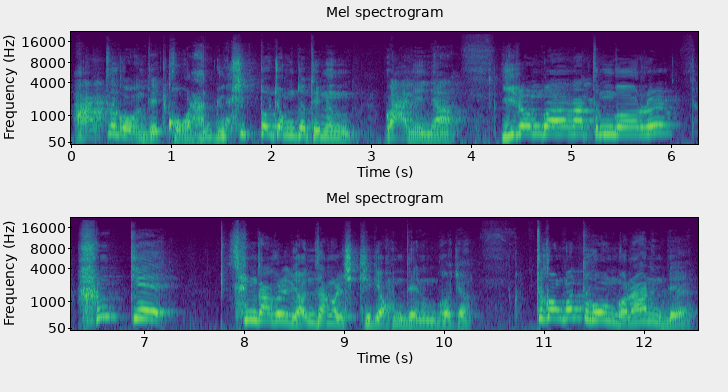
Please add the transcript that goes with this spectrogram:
아 뜨거운데 그건 한 60도 정도 되는 거 아니냐 이런 거 같은 거를 함께 생각을 연상을 시키게 한다는 거죠. 뜨거운 건 뜨거운 건 아는데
